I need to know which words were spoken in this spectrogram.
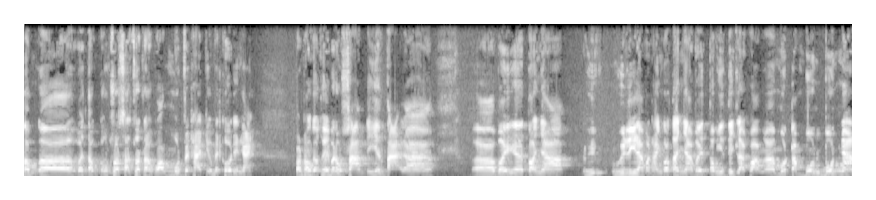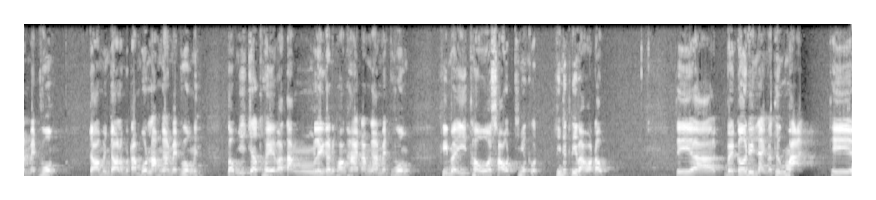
tổng uh, với tổng công suất sản xuất là khoảng 1,2 triệu mét khối trên ngày văn phòng cho thuê bất động sản thì hiện tại là à, với tòa nhà Huy Ly đang vận hành có tòa nhà với tổng diện tích là khoảng ờ, 144.000 m2 cho mình cho là 145.000 m2 này. Tổng diện cho thuê và tăng lên gần khoảng 200.000 m2 khi mà y thâu 6 chính thức chính thức đi vào hoạt động. Thì à, về cơ điện lạnh và thương mại thì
